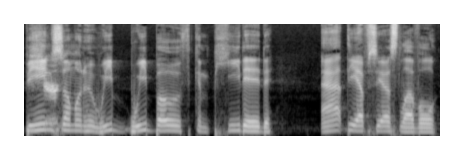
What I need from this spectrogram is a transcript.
Being Sure. someone who we we both competed at the FCS level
